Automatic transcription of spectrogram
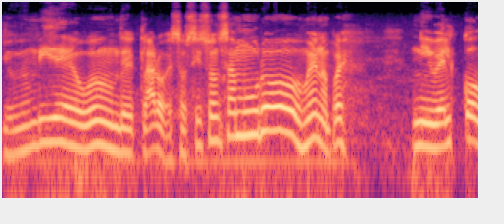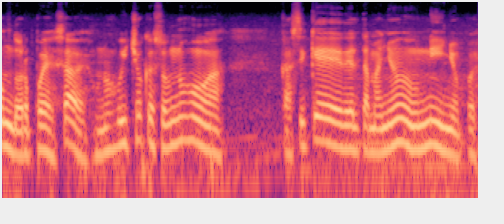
Yo vi un video, donde, claro, esos sí son samuros, bueno, pues, nivel cóndor, pues, ¿sabes? Unos bichos que son unos, casi que del tamaño de un niño, pues.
